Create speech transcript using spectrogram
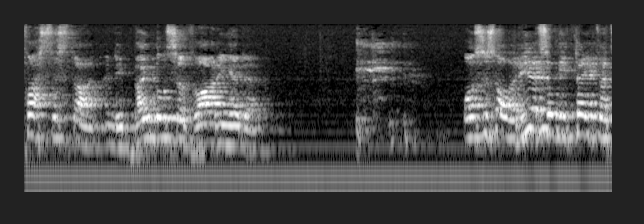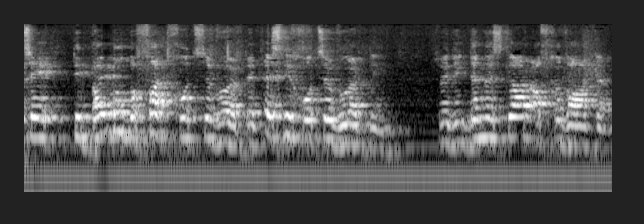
vas te staan in die Bybelse waarhede Ons is alreeds in die tyd wat sê die Bybel bevat God se woord. Dit is nie God se woord nie. So die ding is klaar afgewater.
